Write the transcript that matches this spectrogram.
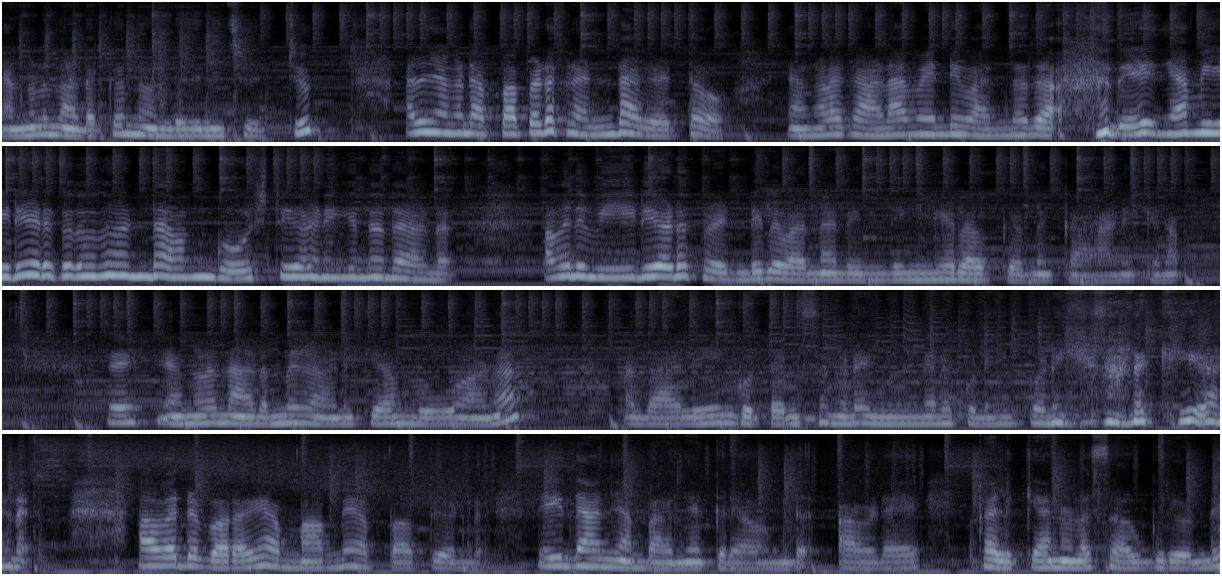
ഞങ്ങൾ നടക്കുന്നുണ്ട് ഇതിന് ചുറ്റും. അത് ഞങ്ങളുടെ അപ്പാപ്പയുടെ ഫ്രണ്ടാണ് കേട്ടോ. ഞങ്ങളെ കാണാൻ വേണ്ടി വന്നതാ. അതെ ഞാൻ വീഡിയോ എടുക്കുന്നതുകൊണ്ട് അവൻ ഗോഷ്ടി കാണിക്കുന്നതാണ്. അവന് വീഡിയോയുടെ ഫ്രണ്ടിൽ വന്നാൽ എന്തെങ്കിലുമൊക്കെ ഒന്ന് കാണിക്കണം. ഏ ഞങ്ങൾ നടന്ന് കാണിക്കാൻ പോവുകയാണ് അതാലെയും കുട്ടൻസും കൂടെ ഇങ്ങനെ കുണുങ്ങി കുണുങ്ങി നടക്കുകയാണ്. അവരുടെ പുറകെ അമ്മാമ്മയും അപ്പാപ്പയും ഉണ്ട്. ഇതാണ് ഞാൻ പറഞ്ഞ ഗ്രൗണ്ട്. അവിടെ കളിക്കാനുള്ള സൗകര്യമുണ്ട്.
